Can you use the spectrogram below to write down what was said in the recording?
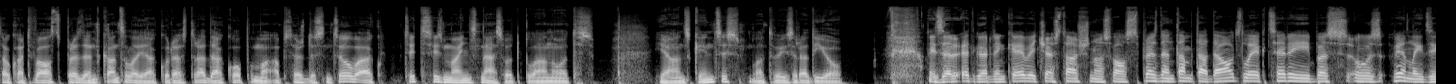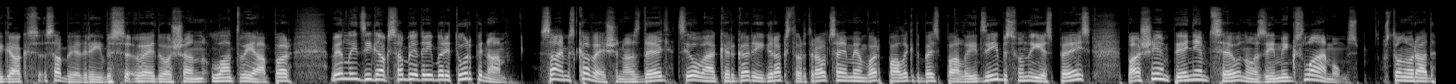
Savukārt valsts prezidenta kancelējā, kurā strādā kopumā ap 60 cilvēku, citas izmaiņas nesot plānotas. Jānis Kincis, Latvijas radio. Līdz ar Edgara Rinkeviča stāšanos valsts prezidenta amatā daudz liek cerības uz vienlīdzīgākas sabiedrības veidošanu Latvijā. Par vienlīdzīgāku sabiedrību arī turpinām. Saimas kavēšanās dēļ cilvēki ar garīga rakstura traucējumiem var palikt bez palīdzības un iespējas pašiem pieņemt sev nozīmīgus lēmumus. Uz to norāda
